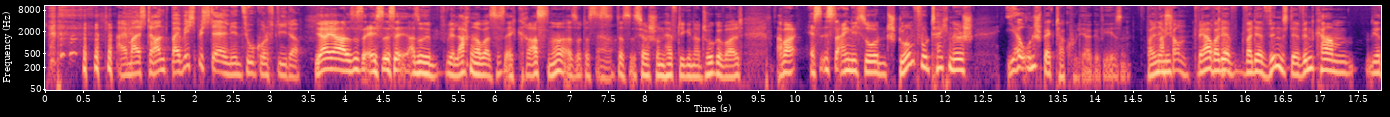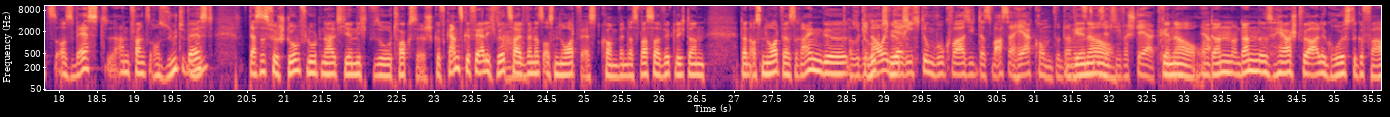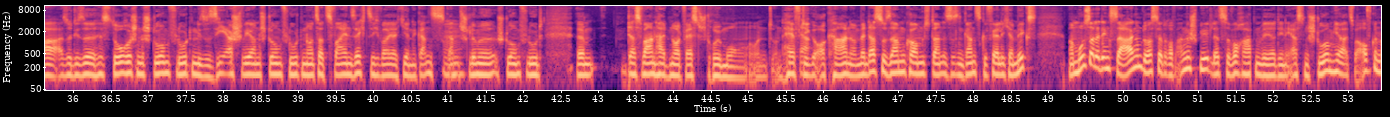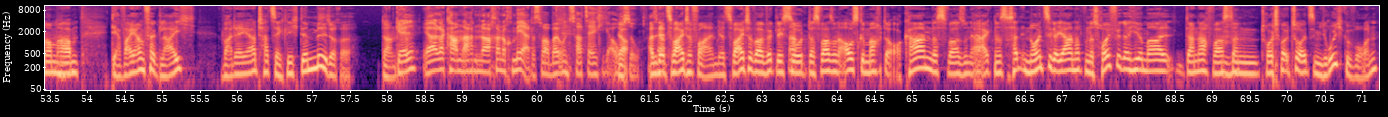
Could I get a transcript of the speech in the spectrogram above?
Einmal Strand bei Wisch bestellen in Zukunft wieder. Ja, ja, das ist, es ist also wir lachen, aber es ist echt krass, ne? Also das, ja. das ist ja schon heftige Naturgewalt. Aber es ist eigentlich so sturmfluttechnisch eher unspektakulär gewesen. Weil Ach nämlich, schon. Ja, okay. weil, der, weil der Wind, der Wind kam jetzt aus West, anfangs aus Südwest. Mhm. Das ist für Sturmfluten halt hier nicht so toxisch. Ganz gefährlich wird es ah. halt, wenn das aus Nordwest kommt, wenn das Wasser wirklich dann, dann aus Nordwest reingedrückt Also genau in wird. der Richtung, wo quasi das Wasser herkommt und dann wird genau. es zusätzlich verstärkt. Genau. Ja. Und dann, und dann ist, herrscht für alle größte Gefahr. Also diese historischen Sturmfluten, diese sehr schweren Sturmfluten. 1962 war ja hier eine ganz, mhm. ganz schlimme Sturmflut. Ähm, das waren halt Nordwestströmungen und, und heftige ja. Orkane. Und wenn das zusammenkommt, dann ist es ein ganz gefährlicher Mix. Man muss allerdings sagen, du hast ja darauf angespielt, letzte Woche hatten wir ja den ersten Sturm hier, als wir aufgenommen mhm. haben. Der war ja im Vergleich, war der ja tatsächlich der mildere dann. Gell? Ja, da kam nach, nachher noch mehr. Das war bei uns tatsächlich auch ja, so. Also ja. der zweite vor allem. Der zweite war wirklich so, Ja. das war so ein ausgemachter Orkan, das war so ein Ereignis. Das hat in den 90er Jahren hatten wir das häufiger hier mal. Danach war Mhm. es dann toi toi toi ziemlich ruhig geworden.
